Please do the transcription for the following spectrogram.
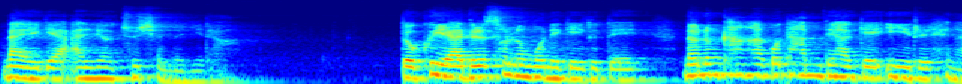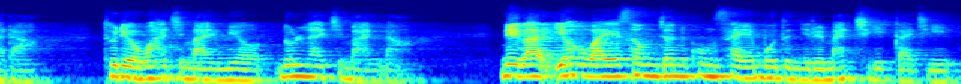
나에게 알려 주셨느니라. 또 그의 아들 솔로몬에게 이르되 너는 강하고 담대하게 이 일을 행하라. 두려워하지 말며 놀라지 말라. 내가 여호와의 성전 공사의 모든 일을 마치기까지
